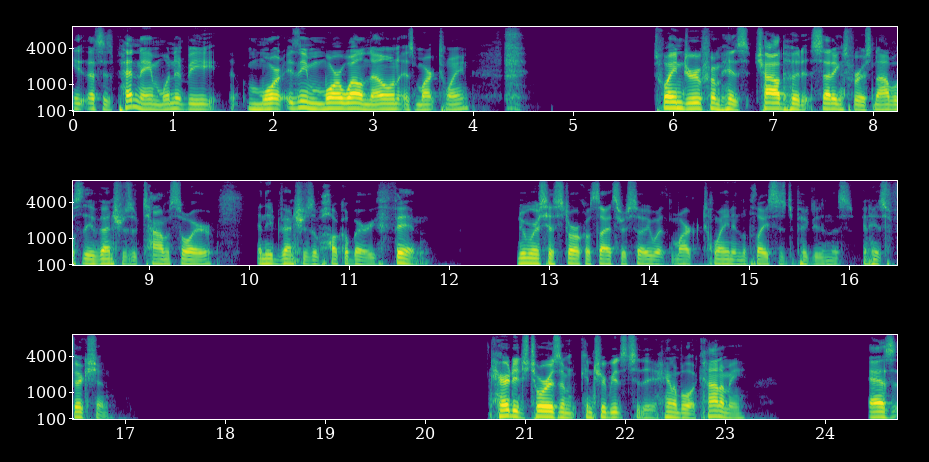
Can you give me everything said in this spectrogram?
that's his pen name. Wouldn't it be more? Is he more well known as Mark Twain? Twain drew from his childhood settings for his novels The Adventures of Tom Sawyer and The Adventures of Huckleberry Finn. Numerous historical sites are studied with Mark Twain and the places depicted in this in his fiction. Heritage tourism contributes to the Hannibal economy as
